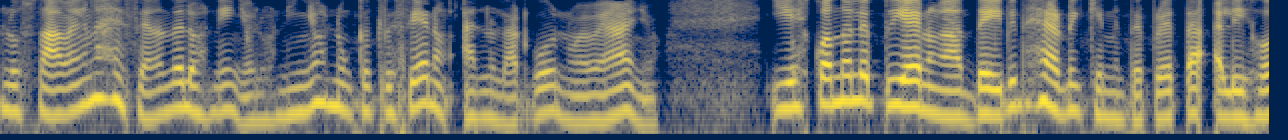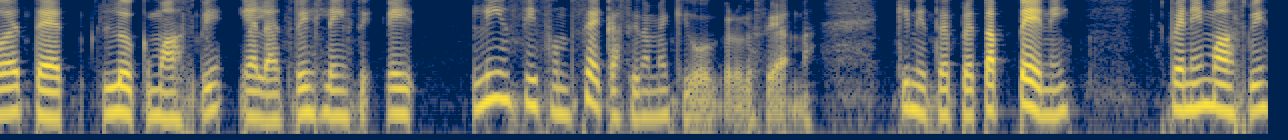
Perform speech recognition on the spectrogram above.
Lo saben las escenas de los niños. Los niños nunca crecieron a lo largo de nueve años. Y es cuando le pidieron a David Henry, quien interpreta al hijo de Ted, Luke Mosby, y a la actriz Lindsay, Fonseca, si no me equivoco, creo que se llama, quien interpreta Penny, Penny Mosby.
